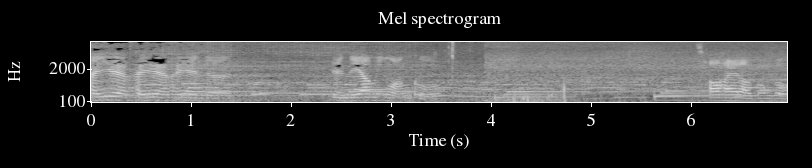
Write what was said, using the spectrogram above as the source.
很远很远很远的远的要命王国。超嗨老公公，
